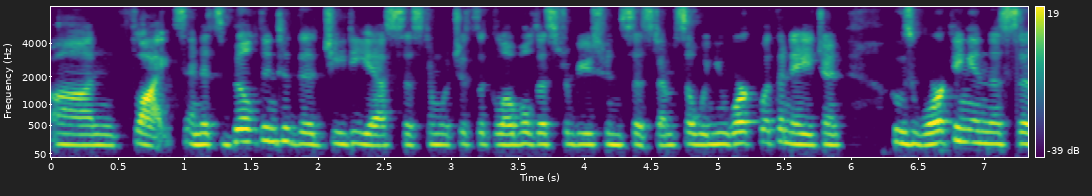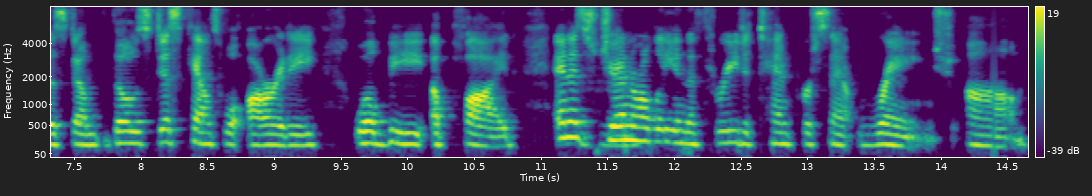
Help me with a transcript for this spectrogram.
on flights. And it's built into the GDS system, which is the global distribution system. So when you work with an agent who's working in the system, those discounts will already will be applied. And it's Mhm. generally in the three to 10% range. Um,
